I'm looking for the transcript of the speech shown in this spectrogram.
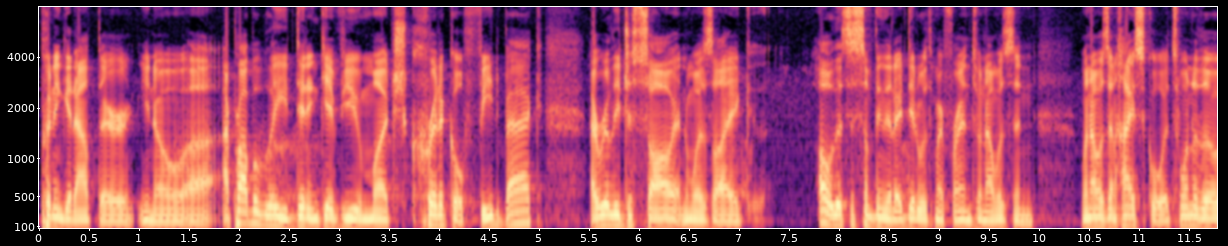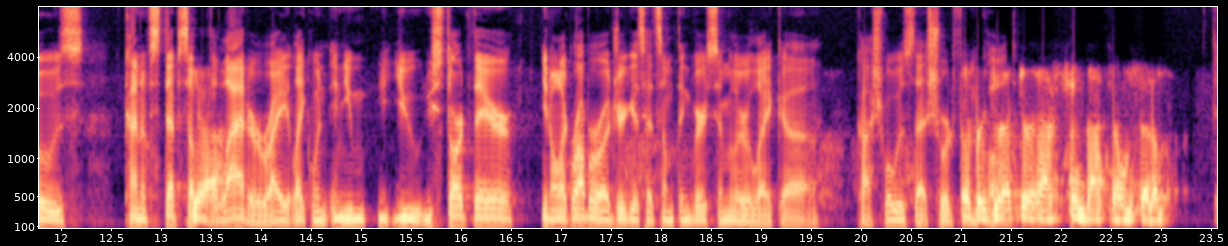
putting it out there? You know, uh, I probably didn't give you much critical feedback. I really just saw it and was like, "Oh, this is something that I did with my friends when I was in when I was in high school." It's one of those kind of steps up Yeah. the ladder, right? Like when and you you you start there. You know, like Robert Rodriguez had something very similar. Like, uh, gosh, what was that short film Every called? director has ten back films in them.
